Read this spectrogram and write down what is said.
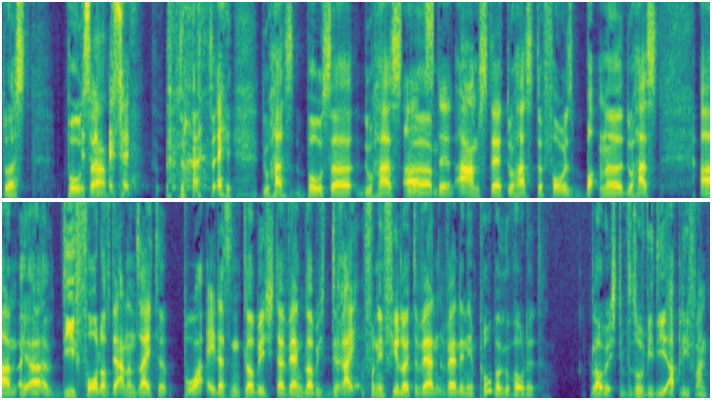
Du hast Bosa, du hast, ey, du hast Bosa, du hast Armstead. Ähm, Armstead, du hast DeForest Buckner, du hast ähm, äh, D Ford auf der anderen Seite. Boah, ey, das sind, glaube ich, da werden, glaube ich, drei von den vier Leute werden, werden in den Pro Bowl gewotet. Glaube ich, so wie die abliefern.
